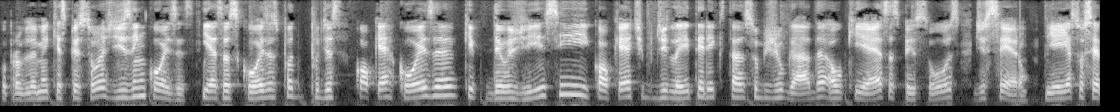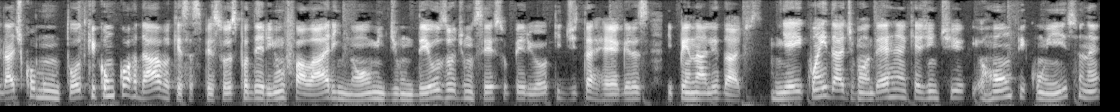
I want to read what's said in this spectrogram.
O problema é que as pessoas dizem coisas. E essas coisas pod podia ser qualquer coisa que Deus disse e qualquer tipo de lei teria que estar subjugada ao que essas pessoas disseram. E aí a sociedade como um todo que concordava que essas pessoas poderiam falar em nome de um Deus ou de um ser superior que dita regras e penalidades. E aí com a idade moderna é que a gente rompe com isso, né?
